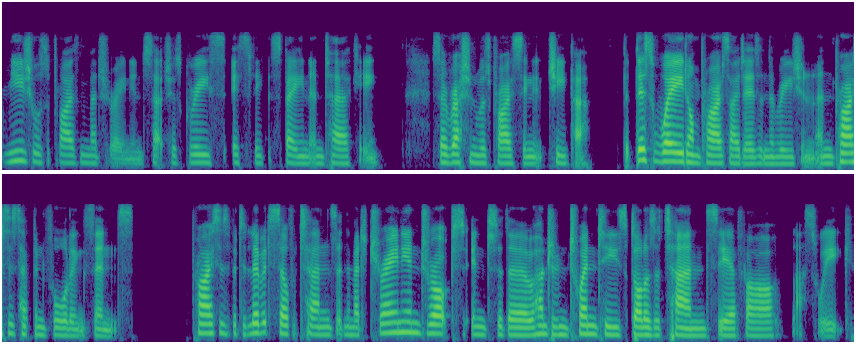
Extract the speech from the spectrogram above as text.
from usual suppliers in the Mediterranean, such as Greece, Italy, Spain, and Turkey. So Russian was pricing it cheaper. But this weighed on price ideas in the region, and prices have been falling since prices for delivered sulfur tons in the Mediterranean dropped into the 120s dollars a ton CFR last week.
